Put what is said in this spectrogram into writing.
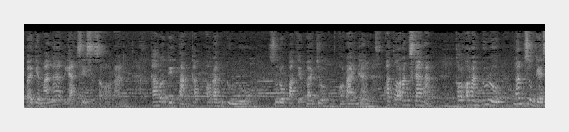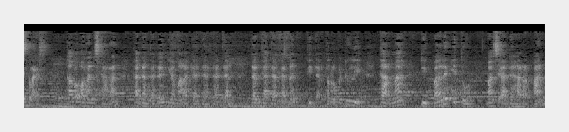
bagaimana reaksi seseorang kalau ditangkap orang dulu suruh pakai baju orangnya atau orang sekarang. Kalau orang dulu langsung dia stres. Kalau orang sekarang kadang-kadang dia malah dada-dada dan kadang-kadang tidak terlalu peduli karena di balik itu masih ada harapan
